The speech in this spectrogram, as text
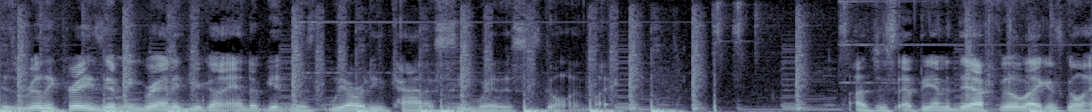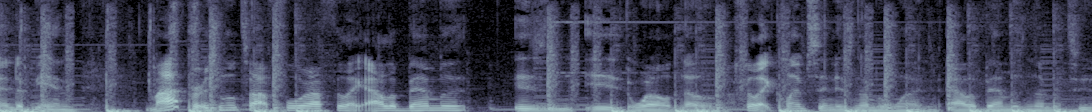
it's really crazy. I mean, granted, you're gonna end up getting this. We already kind of see where this is going. Like, I just at the end of the day, I feel like it's gonna end up being my personal top four. I feel like Alabama is is well, no, I feel like Clemson is number one, Alabama is number two,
